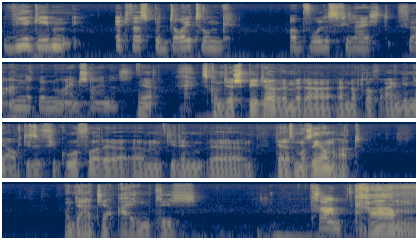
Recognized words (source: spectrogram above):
wir geben etwas Bedeutung, obwohl es vielleicht für andere nur ein Stein ist. Ja. Es kommt ja später, wenn wir da äh, noch drauf eingehen, ja auch diese Figur vor, der, ähm, die den, äh, der das Museum hat. Und der hat ja eigentlich Kram. Kram.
